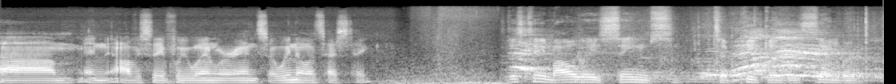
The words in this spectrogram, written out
um, and obviously if we win, we're in. So we know what's at stake. This team always seems to peak in December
